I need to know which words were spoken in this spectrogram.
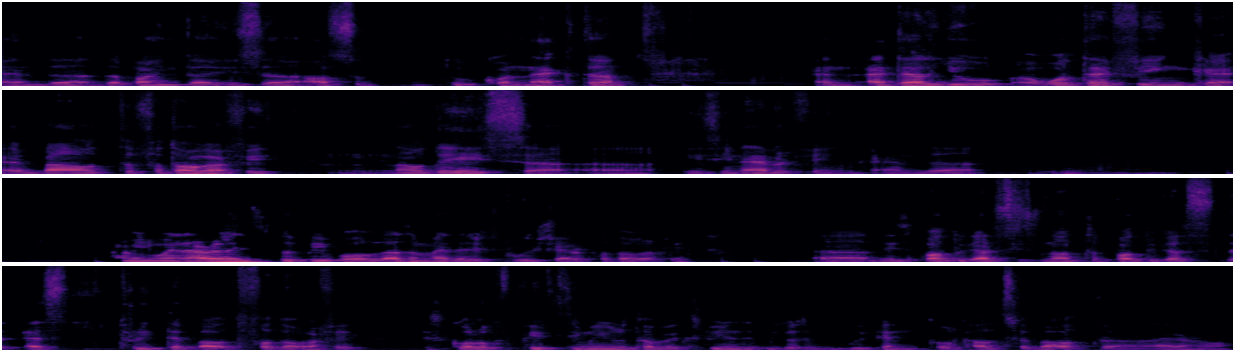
and uh, the point is uh, also to connect uh, and i tell you what i think about photography nowadays uh, is in everything and I mean, when I relate to people, it doesn't matter if we share photography. Uh, this podcast is not a podcast as street about photography. It's called 50 minutes of experience because we can talk also about, uh, I don't know,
